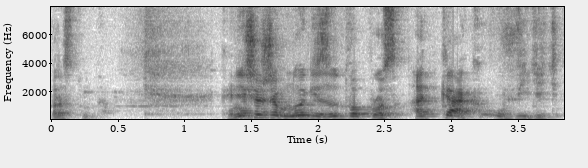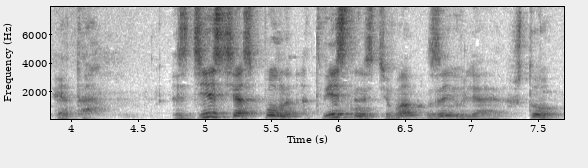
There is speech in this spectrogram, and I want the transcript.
простуда. Конечно же, многие задают вопрос, а как увидеть это? Здесь я с полной ответственностью вам заявляю, что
